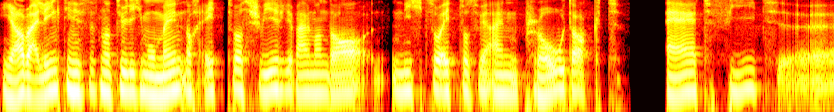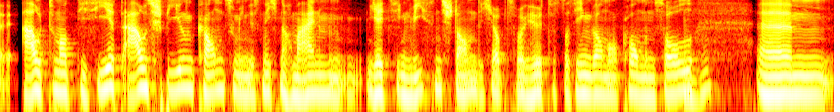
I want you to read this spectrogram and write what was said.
Ja, bei LinkedIn ist es natürlich im Moment noch etwas schwieriger, weil man da nicht so etwas wie ein Product Ad-Feed äh, automatisiert ausspielen kann, zumindest nicht nach meinem jetzigen Wissensstand. Ich habe zwar gehört, dass das irgendwann mal kommen soll. Mhm. Ähm,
